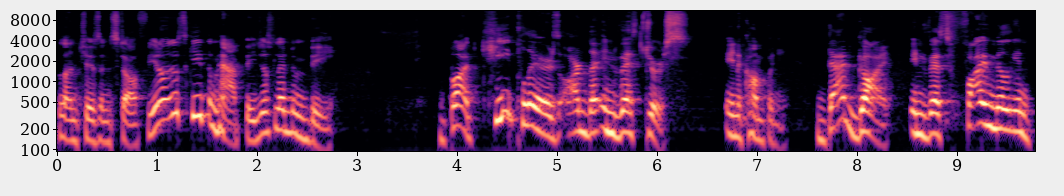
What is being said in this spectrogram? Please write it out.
lunches and stuff. You know, just keep them happy. Just let them be. But key players are the investors in a company. That guy invests 5 million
